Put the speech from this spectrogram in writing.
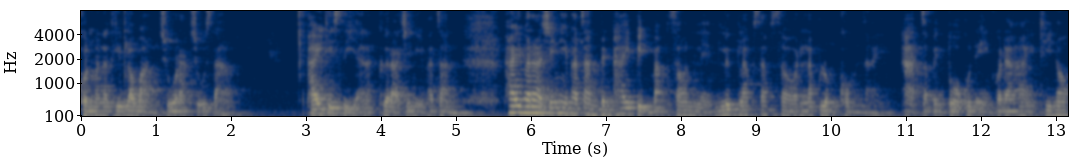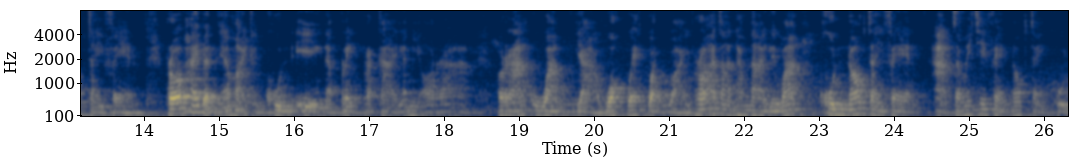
คนวันอาทิตย์ระวังชู้รักชู้สาวไพ่ที่เสียนะคือราชินีพระจันทร์ไพ่พระราชินีพระจันทร์เป็นไพ่ปิดบังซ่อนเลนลึกลับซับซ้อนรับลมคมใน อาจจะเป็นตัวคุณเองก็ได้ที่นอกใจแฟน เพราะว่าไพ่แบบนี้หมายถึงคุณเองเนะ่ยเปล่งประกายและมีออร่าระวังอย่าวอกแวกหวั่นไหว เพราะอาจารย์ทำนายเลยว่า คุณนอกใจแฟน อาจจะไม่ใช่แฟนนอกใจคุณ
